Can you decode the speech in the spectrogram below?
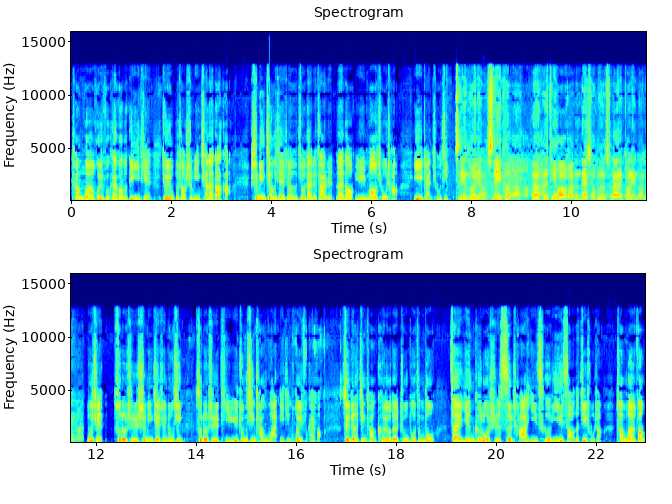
场馆恢复开放的第一天，就有不少市民前来打卡。市民江先生就带着家人来到羽毛球场一展球技。十点多一点了，十点一刻啊，呃，还是挺好的吧，能带小朋友出来锻炼锻炼。目前，苏州市市民健身中心、苏州市体育中心场馆已经恢复开放。随着进场客流的逐步增多，在严格落实四查一测一扫的基础上，场馆方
